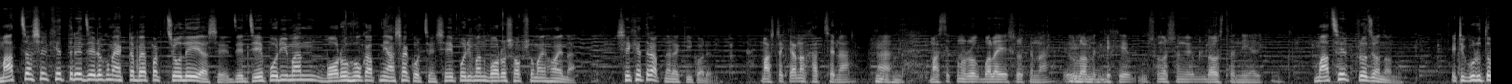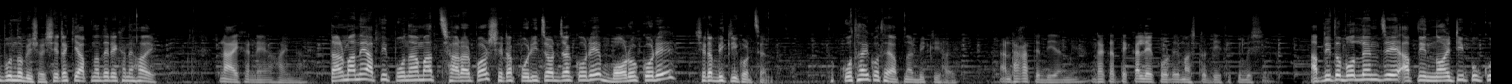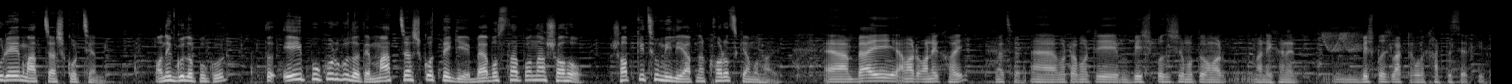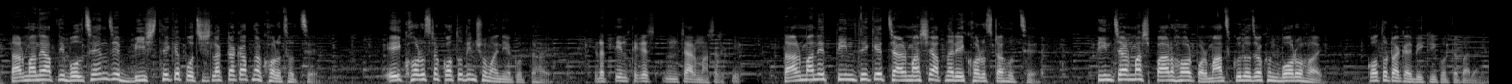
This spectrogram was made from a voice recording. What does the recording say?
মাছ চাষের ক্ষেত্রে যেরকম একটা ব্যাপার চলেই আসে যে যে পরিমাণ বড় হোক আপনি আশা করছেন সেই পরিমাণ বড় সবসময় হয় না। সেক্ষেত্রে আপনারা কি করেন? মাছটা কেন খাচ্ছে না? হ্যাঁ মাছে কোনো রোগ বালাই এসলো কিনা? এগুলো আমি। দেখে সঙ্গে সঙ্গে ব্যবস্থা নিই আর কি। মাছের প্রজনন একটি গুরুত্বপূর্ণ বিষয় সেটা কি আপনাদের এখানে হয়? না এখানে হয় না। তার মানে আপনি পোনা মাছ ছাড়ার পর সেটা পরিচর্যা করে বড় করে সেটা বিক্রি করছেন। তো কোথায় কোথায় আপনার বিক্রি হয়? ঢাকাতে দিই আমি। ঢাকাতে কালিয়াকোট এই মাছটা দিয়ে থাকি বেশি। আপনি তো বললেন যে আপনি নয়টি পুকুরে মাছ চাষ করছেন অনেকগুলো পুকুর। তো এই পুকুরগুলোতে মাছ চাষ করতে গিয়ে ব্যবস্থাপনা সহ সব কিছু মিলিয়ে আপনার খরচ কেমন হয়? ব্যয় আমার অনেক হয়। আচ্ছা। মোটামুটি বিশ পঁচিশের মতো আমার মানে এখানে বিশ পঁচিশ লাখ টাকা খাটতেছে আর কি। তার মানে আপনি বলছেন যে বিশ থেকে পঁচিশ লাখ টাকা আপনার খরচ হচ্ছে। এই খরচটা কতদিন সময় নিয়ে করতে হয়? এটা তিন থেকে চার মাস আর কি। তার মানে তিন থেকে চার মাসে আপনার এই খরচটা হচ্ছে। তিন চার মাস পার হওয়ার পর মাছগুলো যখন বড় হয় কত টাকায় বিক্রি করতে পারেন?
